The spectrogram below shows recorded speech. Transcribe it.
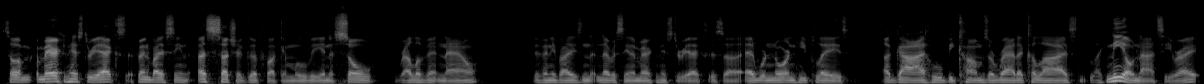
so American History X, if anybody's seen, that's such a good fucking movie and it's so relevant now. If anybody's n- never seen American History X, it's uh, Edward Norton. He plays a guy who becomes a radicalized like neo-Nazi, right?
